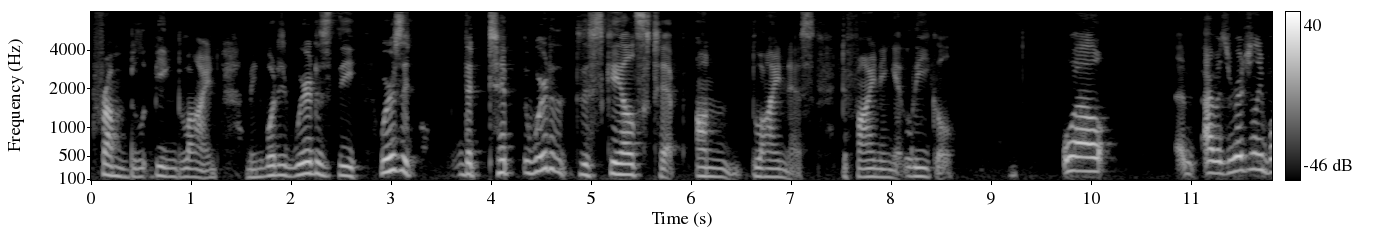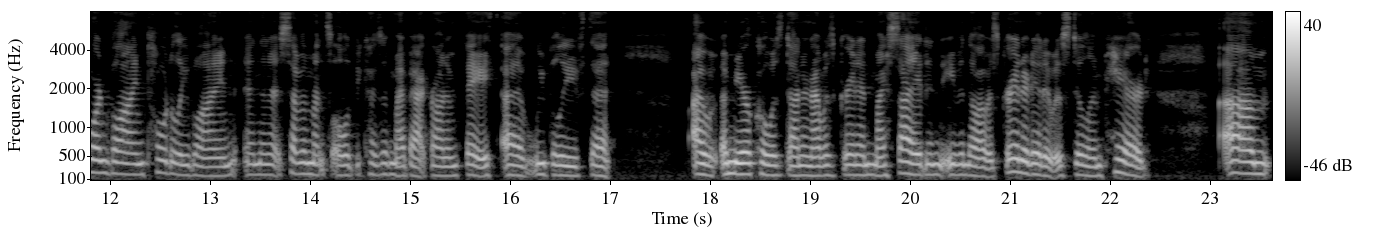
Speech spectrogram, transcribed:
from bl- being blind? I mean, what is where does the where is it the tip? Where do the scales tip on blindness, defining it legal? Well, um, I was originally born blind, totally blind, and then at seven months old, because of my background in faith, uh, we believed that I, a miracle was done and I was granted my sight. And even though I was granted it, it was still impaired. Um,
